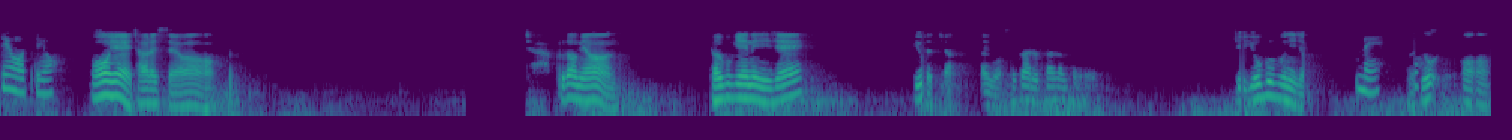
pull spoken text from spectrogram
네. 설립되어 왔대요. 어, 예, 잘했어요. 자, 그러면, 결국에는 이제, 요, 됐죠. 아이고, 색깔을 빨간색으로. 이- 요 부분이죠. 네. 요, 어, 어.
